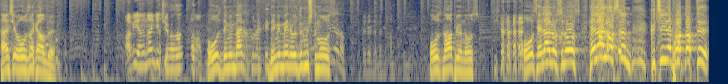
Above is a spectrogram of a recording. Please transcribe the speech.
Her şey Oğuz'a kaldı. Abi yanından geçiyor. Tamam. Oğuz demin ben demin ben öldürmüştüm Oğuz. Tepede tepede tam. Oğuz ne yapıyorsun Oğuz? Oğuz helal olsun Oğuz. Helal olsun. Kıçıyla patlattı.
